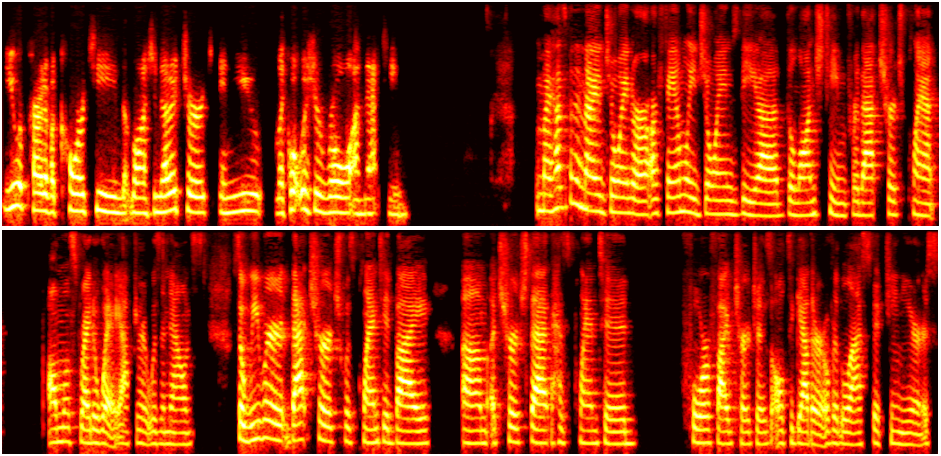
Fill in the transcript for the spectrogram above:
you were part of a core team that launched another church, and you, like, what was your role on that team? My husband and I joined, or our family joined the uh, the launch team for that church plant almost right away after it was announced. So we were that church was planted by um, a church that has planted four or five churches altogether over the last 15 years.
